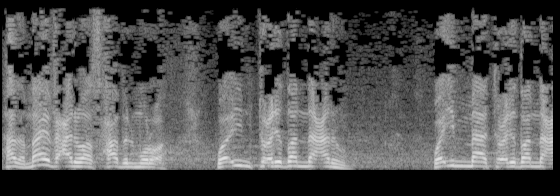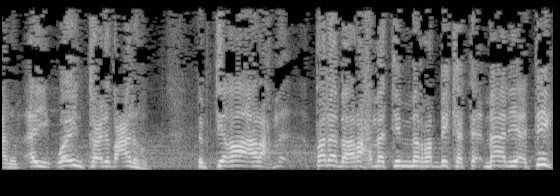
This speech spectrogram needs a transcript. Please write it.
هذا ما يفعله أصحاب المروءة وإن تعرضن عنهم وإما تعرضن عنهم أي وإن تعرض عنهم ابتغاء رحمة طلب رحمة من ربك مال يأتيك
